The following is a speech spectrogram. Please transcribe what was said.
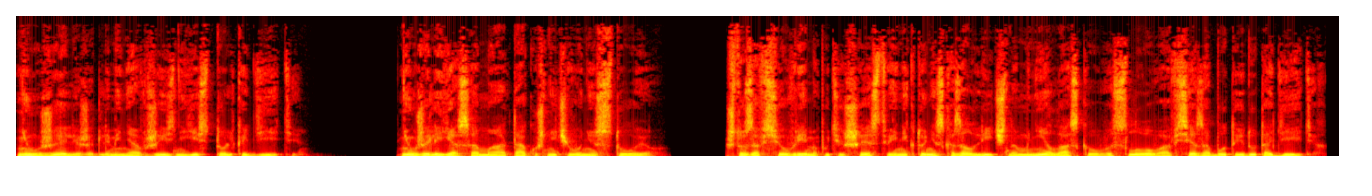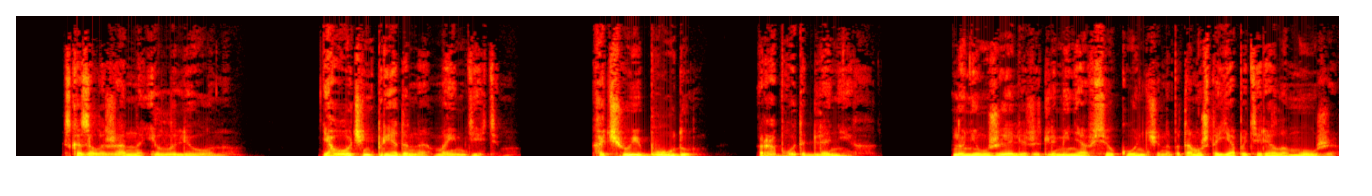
Неужели же для меня в жизни есть только дети? Неужели я сама так уж ничего не стою, что за все время путешествия никто не сказал лично мне ласкового слова, а все заботы идут о детях, сказала Жанна Иллалиону. Я очень предана моим детям. Хочу и буду работать для них. Но неужели же для меня все кончено, потому что я потеряла мужа?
